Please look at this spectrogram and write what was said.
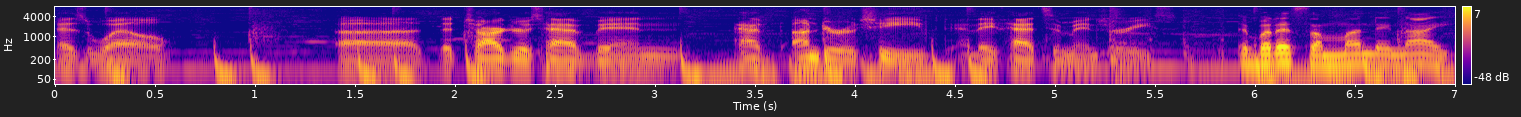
as well. Uh, the Chargers have been have underachieved and they've had some injuries. But it's a Monday night.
